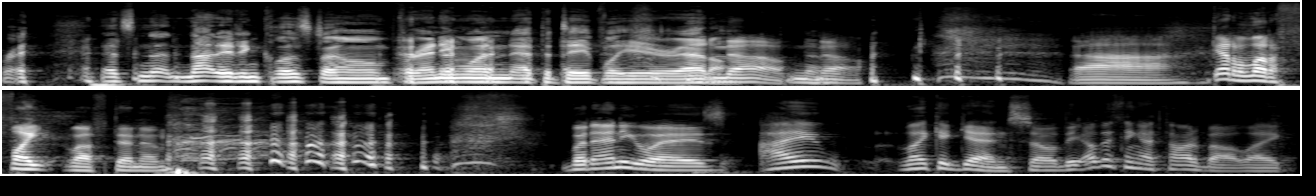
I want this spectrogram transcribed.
Right. That's not not hitting close to home for anyone at the table here at all. No, no. uh, got a lot of fight left in him. but anyways, I like again. So the other thing I thought about, like,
